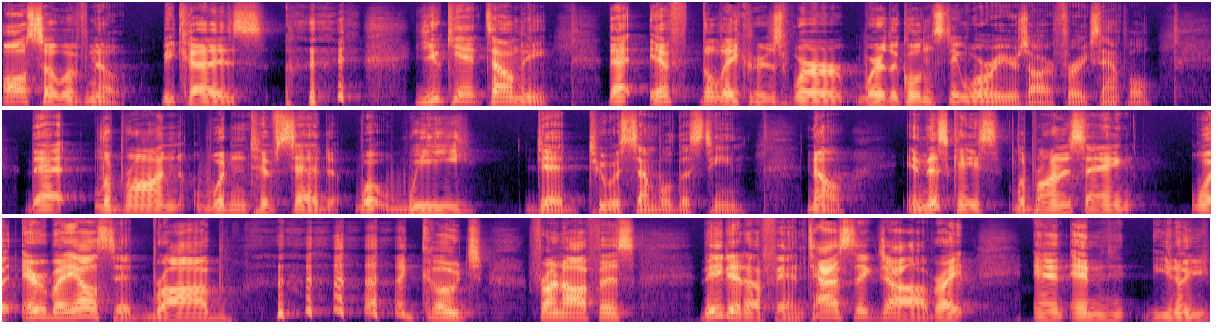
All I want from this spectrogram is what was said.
also of note because you can't tell me that if the Lakers were where the Golden State Warriors are, for example that LeBron wouldn't have said what we did to assemble this team. No, in this case, LeBron is saying what everybody else did. Rob, coach, front office, they did a fantastic job, right? And and you know, you,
